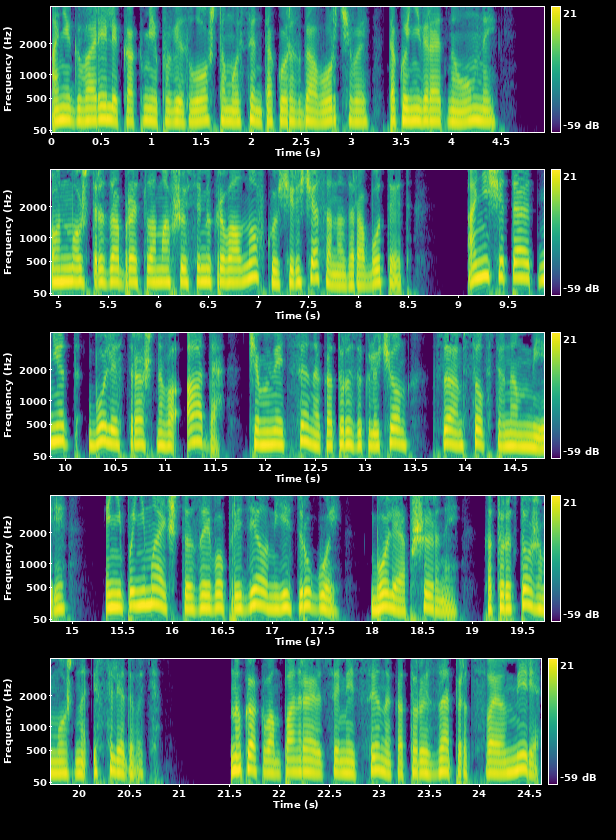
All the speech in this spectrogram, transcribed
Они говорили, как мне повезло, что мой сын такой разговорчивый, такой невероятно умный. Он может разобрать сломавшуюся микроволновку, и через час она заработает. Они считают, нет более страшного ада — чем иметь сына, который заключен в своем собственном мире и не понимает, что за его пределами есть другой, более обширный, который тоже можно исследовать. Но как вам понравится иметь сына, который заперт в своем мире,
